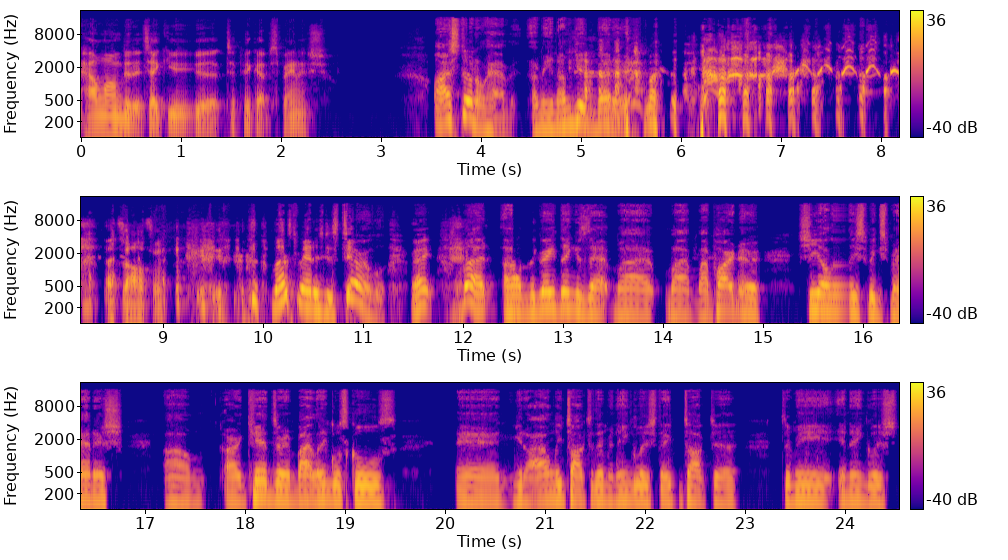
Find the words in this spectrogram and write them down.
How long did it take you to, to pick up Spanish? I still don't have it. I mean, I'm getting better. That's awesome. my Spanish is terrible, right? But um, the great thing is that my my my partner, she only speaks Spanish. Um, our kids are in bilingual schools, and you know, I only talk to them in English. They talk to to me in English.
